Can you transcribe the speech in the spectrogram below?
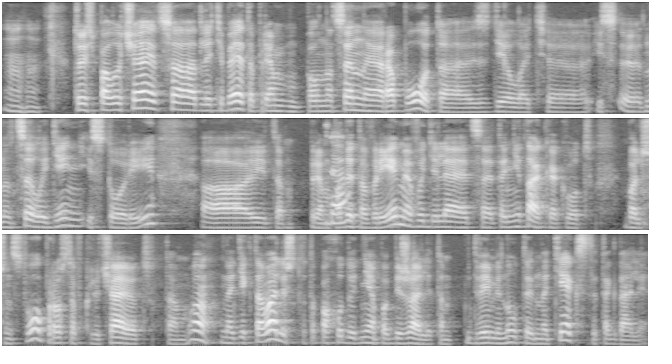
Угу. То есть получается для тебя это прям полноценная работа сделать э, э, на целый день истории, а, и там прям да. под это время выделяется. Это не так, как вот большинство просто включают там, о, надиктовали что-то по ходу дня, побежали там две минуты на текст и так далее.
